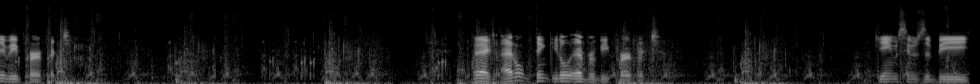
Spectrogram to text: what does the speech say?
To be perfect. In fact, I don't think it'll ever be perfect. Game seems to be...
